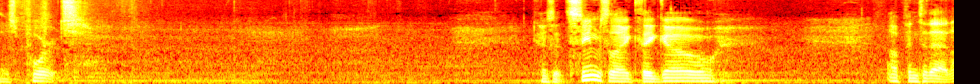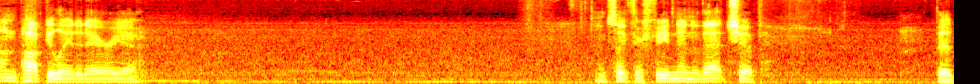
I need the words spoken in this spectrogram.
those ports. Because it seems like they go up into that unpopulated area. Looks like they're feeding into that chip that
